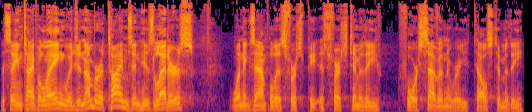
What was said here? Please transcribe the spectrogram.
the same type of language a number of times in his letters. One example is 1, Timothy 4 7, where he tells Timothy,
